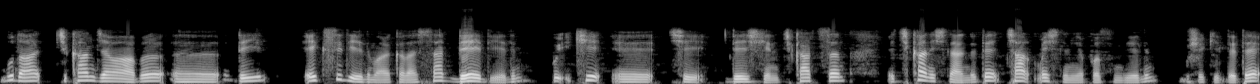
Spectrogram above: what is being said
Bu da çıkan cevabı e, değil eksi diyelim arkadaşlar. D diyelim. Bu iki e, şey değişkeni çıkartsın ve çıkan işlemde de çarpma işlemi yapasın diyelim. Bu şekilde de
